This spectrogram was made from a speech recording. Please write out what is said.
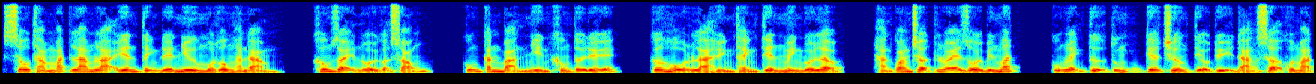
sâu thẳm mắt lam lại yên tĩnh đến như một ông hàn đàm, không dậy nổi gọn sóng, cũng căn bản nhìn không tới đế, cơ hồ là hình thành tiên minh đối lập, hàn quang chợt lóe rồi biến mất, cũng lệnh tự tung kia trương tiểu tụy đáng sợ khuôn mặt.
